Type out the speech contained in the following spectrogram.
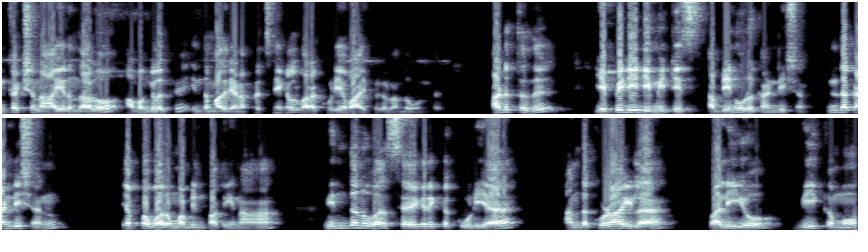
இன்ஃபெக்ஷன் ஆயிருந்தாலோ அவங்களுக்கு இந்த மாதிரியான பிரச்சனைகள் வரக்கூடிய வாய்ப்புகள் வந்து உண்டு. அடுத்தது எபிடிடிமிட்டிஸ் அப்படின்னு ஒரு கண்டிஷன் இந்த கண்டிஷன் எப்ப வரும் அப்படின்னு பாத்தீங்கன்னா விந்தணுவை சேகரிக்கக்கூடிய அந்த குழாயில வலியோ வீக்கமோ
